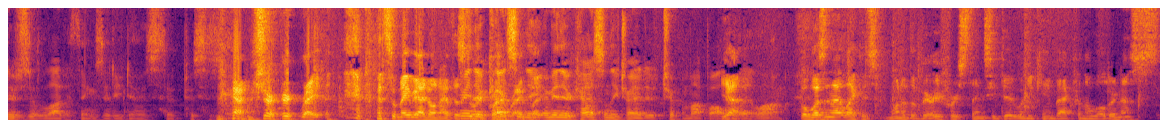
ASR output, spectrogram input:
There's a lot of things that he does that pisses me I'm sure, right? so maybe I don't have the I mean, story quite right. But, I mean, they're constantly trying to trip him up all Yeah. the way along. but wasn't that like his, one of the very first things he did when he came back from the wilderness?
